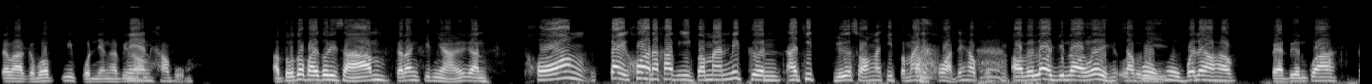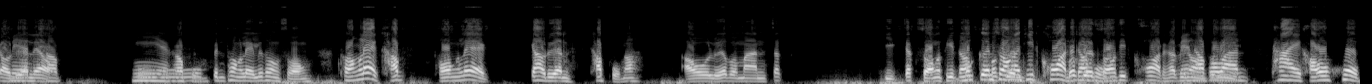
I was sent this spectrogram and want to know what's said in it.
แต่ว่ากับว่ามีผลยังครับพี่แมน้องนครับผมเอาตัวต่อไปตัวที่สามกำลังกินหยาด้วยกัน ท้องใกล้คลอดนะครับ อีกประมาณไม่เกินอาทิตย์หรือสองอาทิตย์ประมาณจะคลอดได้ครับผมเอาไปล่อกินน้องเลยโอ้สะโพตัวกนี้หูไปแล้วครับแปดเดือนกว่าเก้าเดือนแล้วม่ครับนี่ครับผมเป็นท้องแรกหรือท้องสองท้องแรกครับท้องแรกเก้าเดือนครับผมเนาะ เอาเหลือประมาณสักอีกสักสองอาทิตย์บ่เนาะเกินสองอาทิตย์คลอดบ่ครับเกินผมสองอาทิตย์คลอดครับแมพี่นน้องครับเพราะว่าถ่ายเขาหบ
